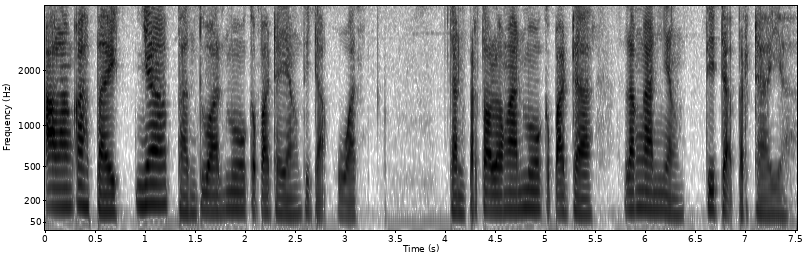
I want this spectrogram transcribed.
Alangkah baiknya bantuanmu kepada yang tidak kuat dan pertolonganmu kepada lengan yang tidak berdaya.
